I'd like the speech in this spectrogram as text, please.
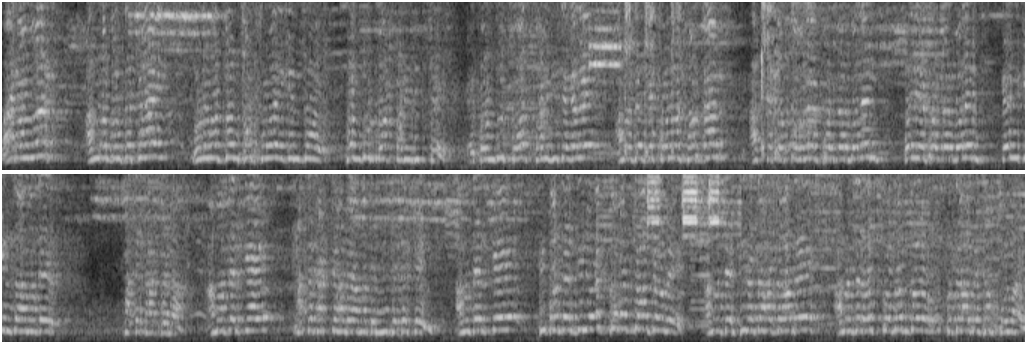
ভাইরা আমার, আমরা বলতে চাই, গণমাধ্যম সবসময় কিন্তু বন্ধুর পথ পাড়ি দিচ্ছে। এই বন্ধুর পথ পাড়ি দিতে গেলে আমাদেরকে কোন সরকার আজকে তত্ত্বাবধায়ক সরকার বলেন, দলীয় সরকার বলেন, কেউ কিন্তু আমাদের সাথে থাকবে না। আমাদেরকে সাথে থাকতে হবে আমাদের নিজেদেরকেই আমাদেরকে বিপদের দিনে ঐক্যবদ্ধ হতে হবে। আমাদের দৃঢ়তা হতে হবে, আমাদের ঐক্যবদ্ধ হতে হবে সব সময়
